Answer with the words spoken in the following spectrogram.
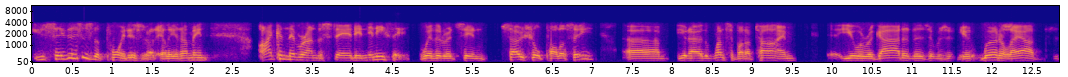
you see, this is the point, isn't it, Elliot? I mean, I can never understand in anything, whether it's in social policy, um, you know, once upon a time, you were regarded as it was you weren't allowed to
